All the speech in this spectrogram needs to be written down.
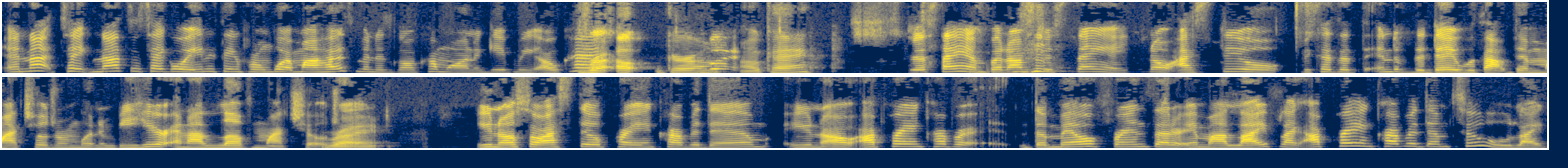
and not take not to take away anything from what my husband is gonna come on and give me. Okay, right, oh, girl. But, okay. Just saying, but I'm just saying, you know, I still because at the end of the day, without them, my children wouldn't be here, and I love my children. Right you know so i still pray and cover them you know i pray and cover the male friends that are in my life like i pray and cover them too like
